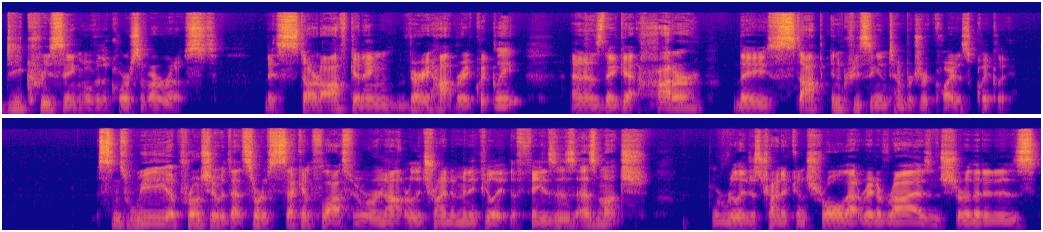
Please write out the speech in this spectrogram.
decreasing over the course of our roast. They start off getting very hot very quickly, and as they get hotter, they stop increasing in temperature quite as quickly. Since we approach it with that sort of second philosophy where we're not really trying to manipulate the phases as much, we're really just trying to control that rate of rise, ensure that it is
